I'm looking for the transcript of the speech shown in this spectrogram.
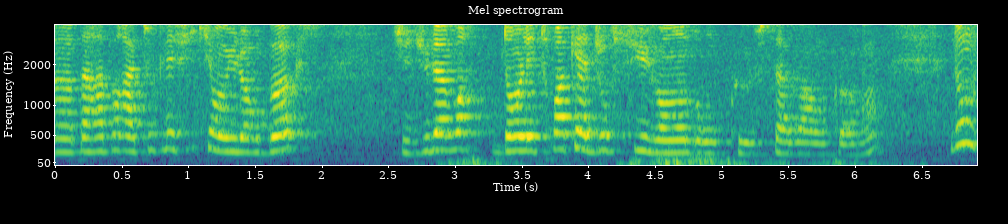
Euh, par rapport à toutes les filles qui ont eu leur box, j'ai dû l'avoir dans les 3-4 jours suivants, donc ça va encore. Hein. Donc,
